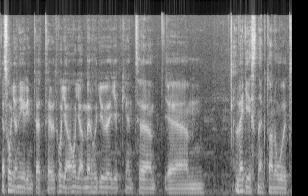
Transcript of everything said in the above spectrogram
ez hogyan érintette őt, hogyan, hogyan? Mert hogy ő egyébként um, vegyésznek tanult,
